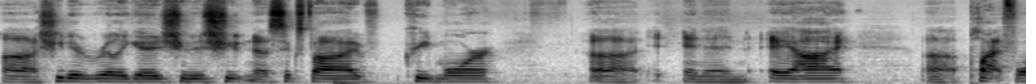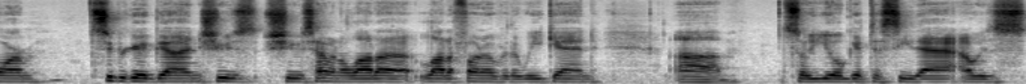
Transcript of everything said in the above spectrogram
Uh, she did really good. She was shooting a 6.5 Creedmoor uh, in an AI uh, platform. Super good gun. She was she was having a lot of lot of fun over the weekend. Um, so you'll get to see that. I was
